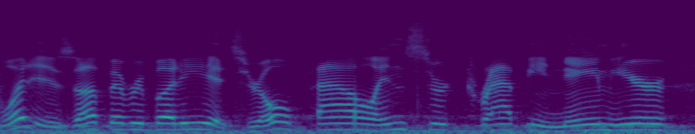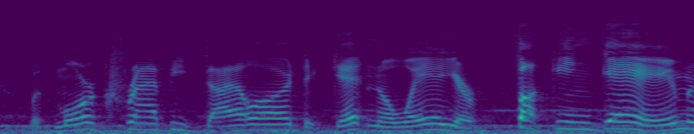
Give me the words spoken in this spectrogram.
what is up, everybody? It's your old pal, insert crappy name here, with more crappy dialogue to get in the way of your fucking game.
